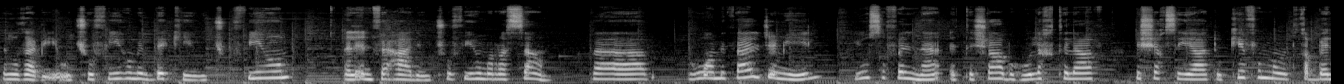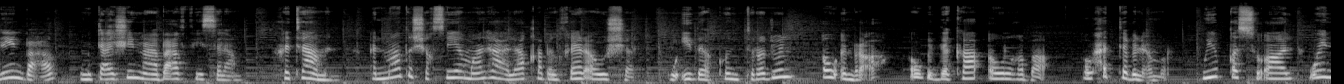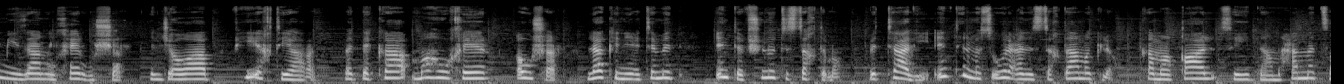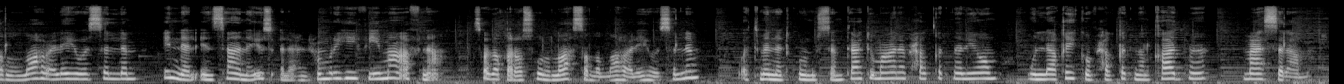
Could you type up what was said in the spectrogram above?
الغبي وتشوف فيهم الذكي وتشوف فيهم الانفعالي وتشوف فيهم الرسام. فهو مثال جميل يوصف لنا التشابه والاختلاف بالشخصيات وكيف هم متقبلين بعض ومتعايشين مع بعض في سلام. ختاما أنماط الشخصية ما لها علاقة بالخير أو الشر. وإذا كنت رجل أو امرأة أو بالذكاء أو الغباء أو حتى بالعمر. ويبقى السؤال وين ميزان الخير والشر؟ الجواب في اختيارك. فالذكاء ما هو خير أو شر لكن يعتمد أنت في شنو تستخدمه. بالتالي أنت المسؤول عن استخدامك له. كما قال سيدنا محمد صلى الله عليه وسلم إن الإنسان يسأل عن عمره فيما أفناه. صدق رسول الله صلى الله عليه وسلم. وأتمنى تكونوا استمتعتوا معنا بحلقتنا اليوم ونلاقيكم بحلقتنا القادمة. مع السلامة.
